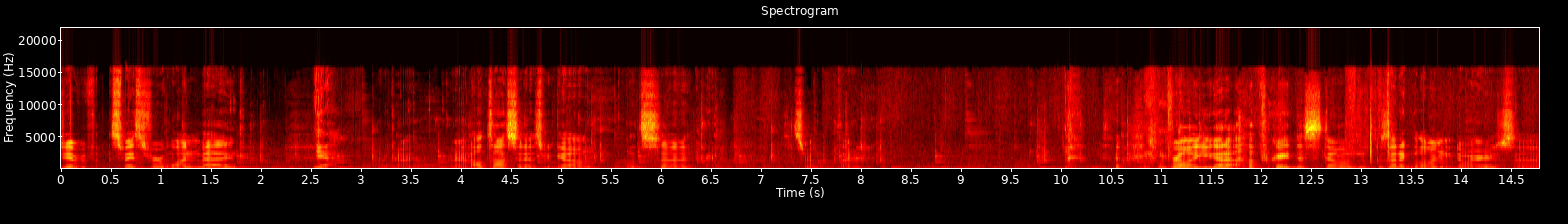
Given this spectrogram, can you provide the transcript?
Do you have space for one bag? Yeah. Okay. Alright, I'll toss it as we go. Let's uh let's run up there. Bro, you gotta upgrade the stone. Is that a glowing door? Is that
